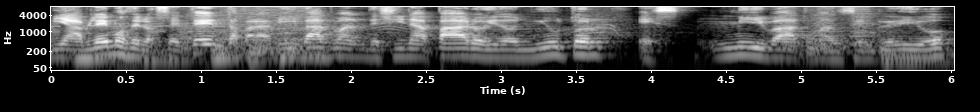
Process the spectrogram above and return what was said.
ni hablemos de los 70. Para mí, Batman de Gina Paro y Don Newton es mi Batman, siempre digo.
